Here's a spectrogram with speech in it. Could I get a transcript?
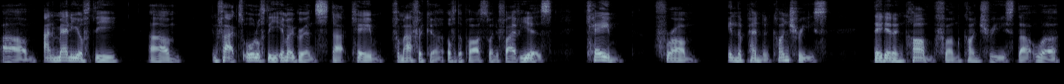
Um, and many of the um, in fact, all of the immigrants that came from Africa over the past 25 years came from independent countries. They didn't come from countries that were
